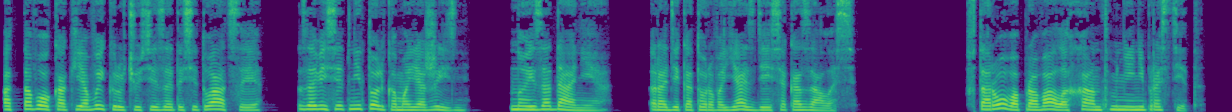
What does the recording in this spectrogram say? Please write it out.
От того, как я выкручусь из этой ситуации, зависит не только моя жизнь, но и задание, ради которого я здесь оказалась. Второго провала Хант мне не простит.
